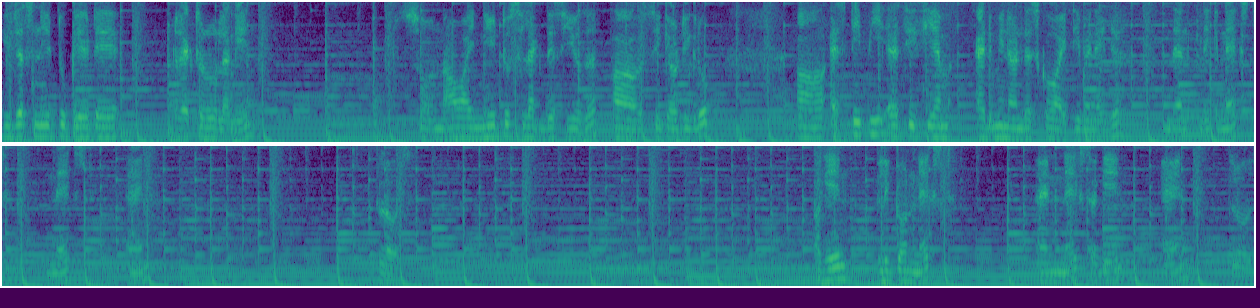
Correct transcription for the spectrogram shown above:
you just need to create a direct rule again. So now I need to select this user uh, security group uh, STP SCCM admin underscore IT manager then click next next and close again click on next and next again and close.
